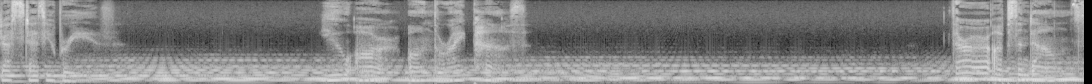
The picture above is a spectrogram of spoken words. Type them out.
just as you breathe. You are on the right path. Are ups and downs,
